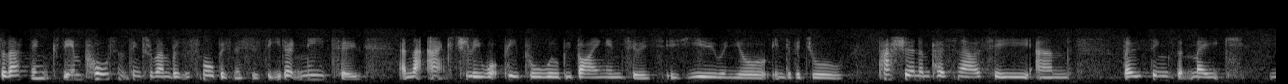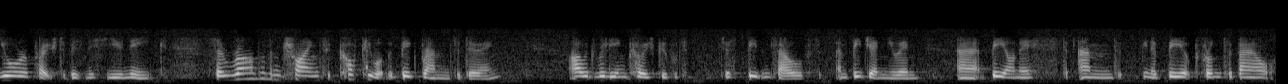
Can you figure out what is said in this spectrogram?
So I think the important thing to remember as a small business is that you don't need to, and that actually what people will be buying into is, is you and your individual passion and personality and those things that make your approach to business unique. So rather than trying to copy what the big brands are doing, I would really encourage people to just be themselves and be genuine uh, be honest, and you know be upfront about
